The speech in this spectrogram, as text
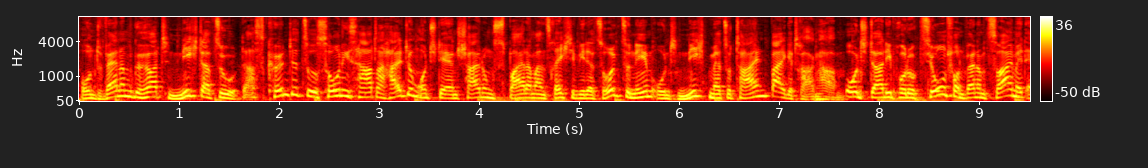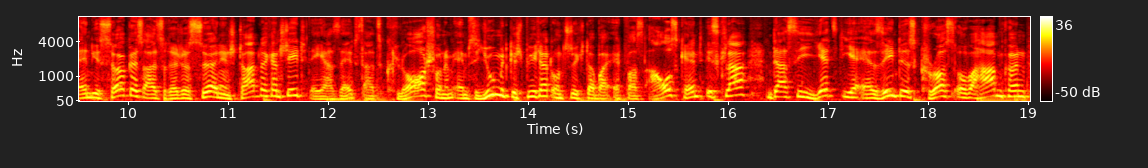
und Venom gehört nicht dazu. Das könnte zu Sonys harter Haltung und der Entscheidung, Spider-Mans Rechte wieder zurückzunehmen und nicht mehr zu teilen, beigetragen haben. Und da die Produktion von Venom 2 mit Andy Serkis als Regisseur in den Startlöchern steht, der ja selbst als Claw schon im MCU mitgespielt hat und sich dabei etwas auskennt, ist klar, dass sie jetzt ihr ersehntes Crossover haben können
